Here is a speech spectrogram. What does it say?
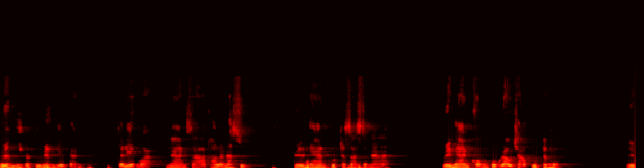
เรื่องนี้ก็คือเรื่องเดียวกัน จะเรียกว่างานสาธารณสุข หรืองานพุทธศาสนา หรืองานของพวกเราชาวพุทธทั้งหมด หรือ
